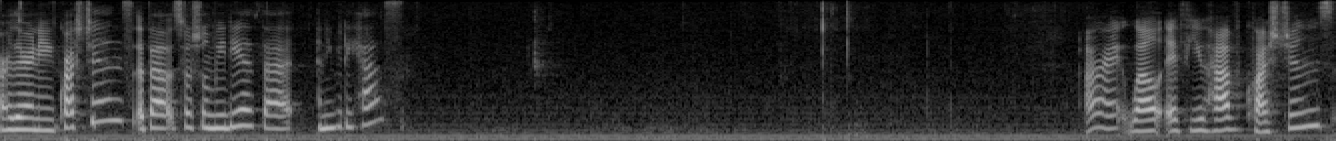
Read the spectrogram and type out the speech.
are there any questions about social media that anybody has? All right, well, if you have questions,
